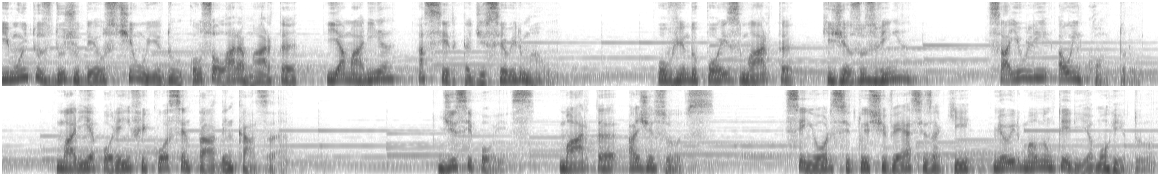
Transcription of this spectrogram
E muitos dos judeus tinham ido consolar a Marta e a Maria acerca de seu irmão. Ouvindo, pois, Marta que Jesus vinha, saiu-lhe ao encontro. Maria, porém, ficou assentada em casa. Disse, pois, Marta a Jesus: Senhor, se tu estivesses aqui, meu irmão não teria morrido.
